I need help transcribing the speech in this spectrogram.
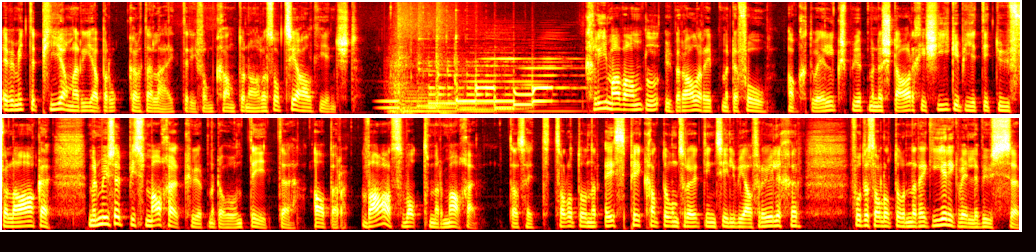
eben mit der Pia Maria Brucker, der Leiterin vom kantonalen Sozialdienst. Klimawandel, überall redet man davon. Aktuell spürt man eine starke Skigebiete in tiefen Lagen. Wir müssen etwas machen, hört man hier und dort. Aber was will man machen? Das hat die Solothurner SP-Kantonsrätin Silvia Fröhlicher von der Solothurner Regierung wissen.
